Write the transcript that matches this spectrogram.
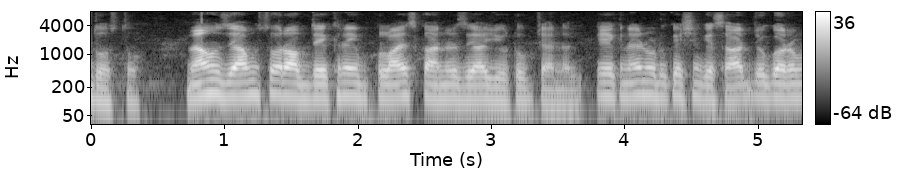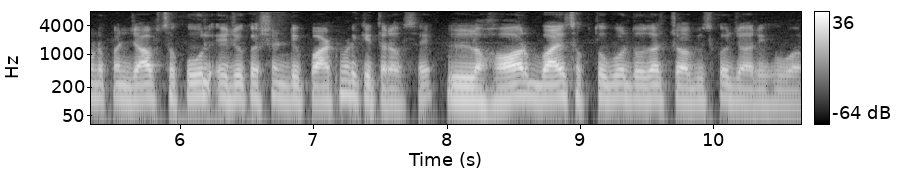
दोस्तों, मैं हूँ ज़िया और आप देख रहे हैं employees corner Zia YouTube channel एक नए नोटिफिकेशन के साथ जो government Punjab school education department की तरफ़ से लाहौर 22 अक्टूबर 2024 को जारी हुआ।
